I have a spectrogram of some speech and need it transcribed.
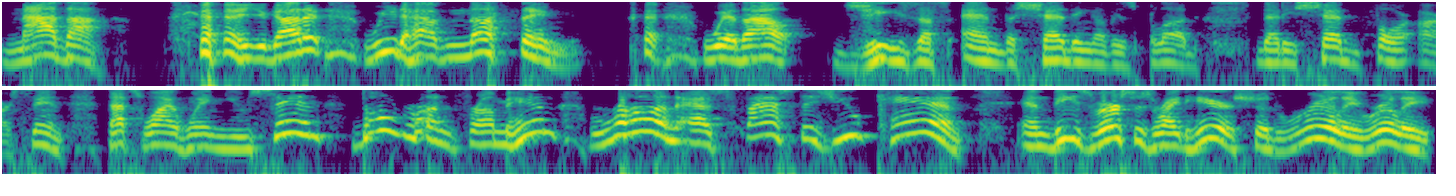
nada. you got it? We'd have nothing without Jesus and the shedding of his blood that he shed for our sin. That's why when you sin, don't run from him. Run as fast as you can. And these verses right here should really, really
